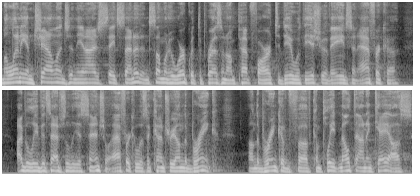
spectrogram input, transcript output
Millennium Challenge in the United States Senate, and someone who worked with the president on PEPFAR to deal with the issue of AIDS in Africa. I believe it's absolutely essential. Africa was a country on the brink, on the brink of, of complete meltdown and chaos,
